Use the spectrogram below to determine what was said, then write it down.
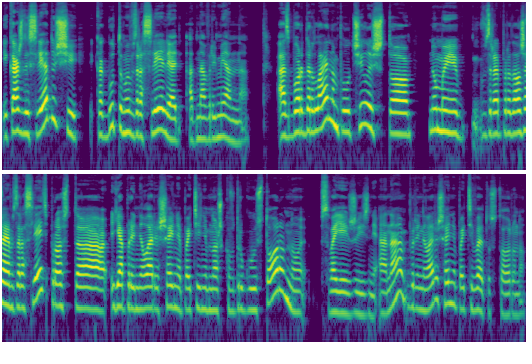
И каждый следующий, как будто мы взрослели од- одновременно. А с Бордерлайном получилось, что ну, мы взра- продолжаем взрослеть, просто я приняла решение пойти немножко в другую сторону в своей жизни, а она приняла решение пойти в эту сторону.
